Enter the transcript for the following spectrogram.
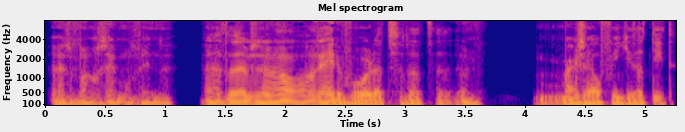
Eh, Dat mogen ze helemaal vinden. Daar hebben ze wel een reden voor dat ze dat eh, doen. Maar zelf vind je dat niet.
